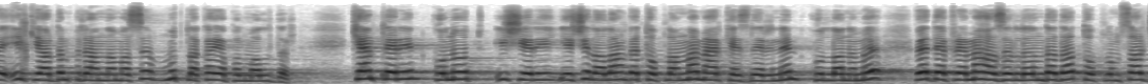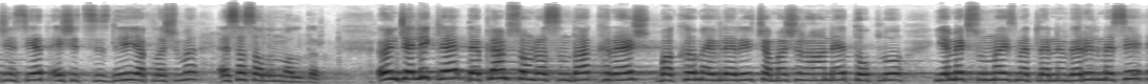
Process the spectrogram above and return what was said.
ve ilk yardım planlaması mutlaka yapılmalıdır. Kentlerin konut, iş yeri, yeşil alan ve toplanma merkezlerinin kullanımı ve depreme hazırlığında da toplumsal cinsiyet eşitsizliği yaklaşımı esas alınmalıdır. Öncelikle deprem sonrasında kreş, bakım evleri, çamaşırhane, toplu yemek sunma hizmetlerinin verilmesi,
